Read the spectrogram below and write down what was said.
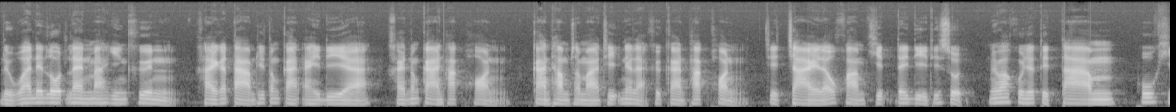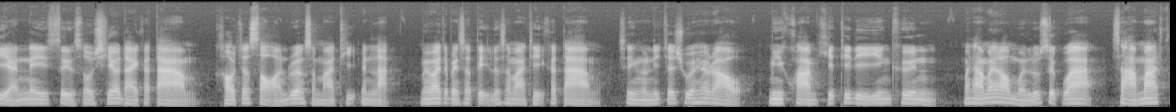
หรือว่าได้โลดแล่นมากยิ่งขึ้น ใครก็ตามที่ต้องการไอเดีย ใครต้องการพักผ่อน การทำสมาธินี่แหละคือการพักผ่อน จิตใจแล้วความคิดได้ดีที่สุด ไม่ว่าคุณจะติดตามผู้เขียนในสื่อโซเชียลใดก็ตาม เขาจะสอนเรื่องสมาธิเป็นหลัก ไม่ว่าจะเป็นสติหรือสมาธิก็ตาม สิ่งเหล่านี้จะช่วยให้เรา มีความคิดที่ดียิ่งขึ้น มันทำให้เราเหมือนรู้สึกว่าสามารถโฟ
